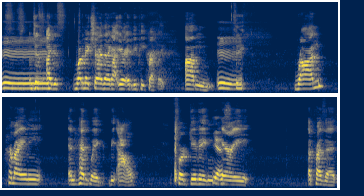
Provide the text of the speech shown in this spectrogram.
Mm, just I just want to make sure that I got your MVP correctly. Um, so mm. you, Ron, Hermione, and Hedwig the owl for giving Yes. Harry a present.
